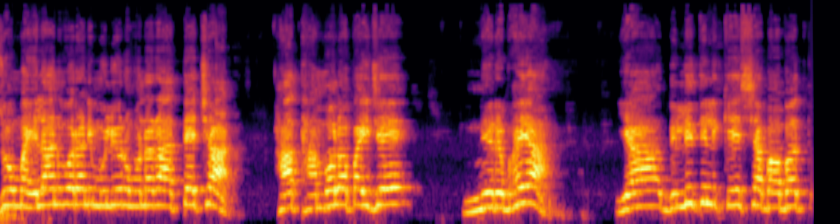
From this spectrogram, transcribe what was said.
जो महिलांवर आणि मुलीवर होणारा अत्याचार हा थांबवला पाहिजे. निर्भया या दिल्लीतील केसच्या बाबत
